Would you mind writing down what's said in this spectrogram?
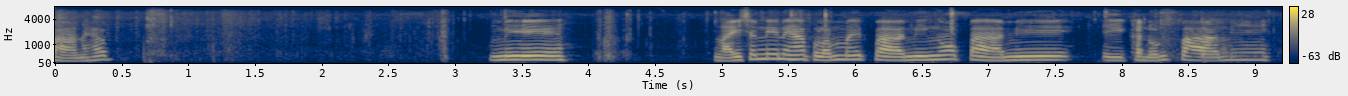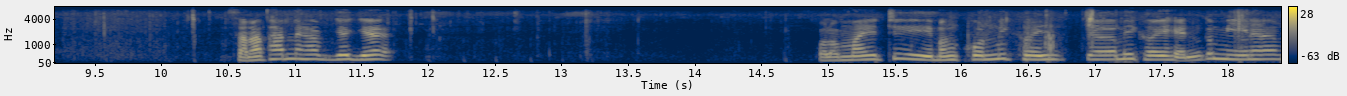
ป่านะครับ มีหลายชนิดนะครับผลไม้ป่ามีเงาะป่ามีไอ้ขนุนป่ามีสารพัดนะครับ เยอะแยะผลไม้ที่บางคนไม่เคยเจอไม่เคยเห็นก็มีนะครับ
